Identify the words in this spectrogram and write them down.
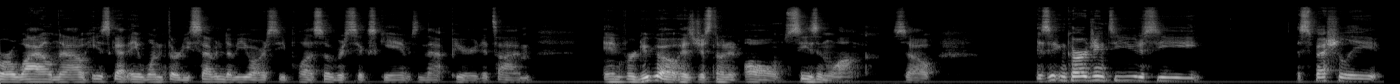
for a while now. He's got a 137 WRC plus over six games in that period of time. And Verdugo has just done it all season long. So, is it encouraging to you to see, especially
